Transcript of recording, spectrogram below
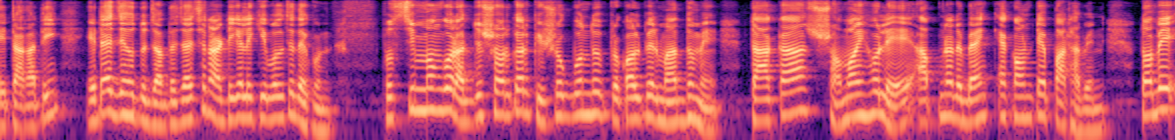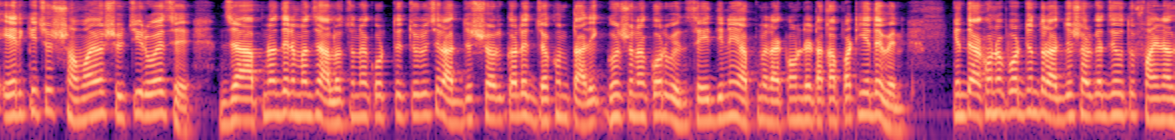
এই টাকাটি? এটাই যেহেতু জানতে চাইছেন আর্টিকেলে কি বলছে দেখুন। পশ্চিমবঙ্গ রাজ্য সরকার কৃষক বন্ধু প্রকল্পের মাধ্যমে টাকা, সময় হলে আপনার ব্যাংক অ্যাকাউন্টে পাঠাবেন। তবে এর কিছু সময়সূচি রয়েছে যা আপনাদের মাঝে আলোচনা করতে চলেছে রাজ্য সরকারের যখন তারিখ ঘোষণা করবেন, সেই দিনেই আপনার অ্যাকাউন্টে টাকা পাঠিয়ে দেবেন। কিন্তু এখনও পর্যন্ত রাজ্য সরকার যেহেতু ফাইনাল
